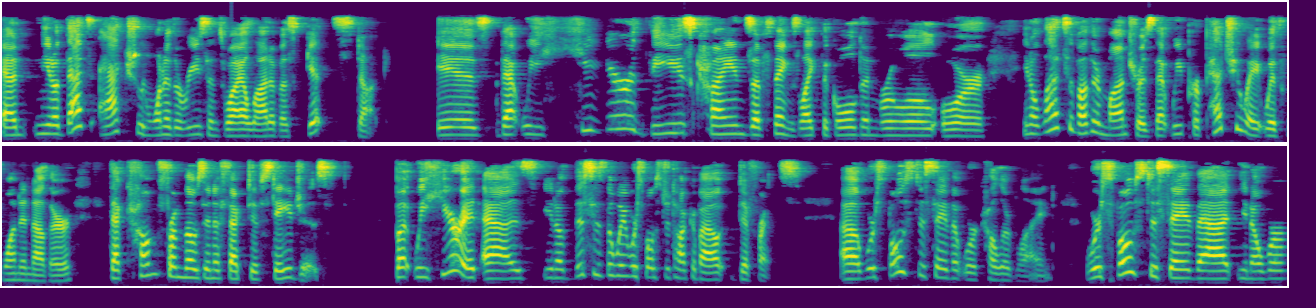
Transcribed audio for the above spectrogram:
And, you know, that's actually one of the reasons why a lot of us get stuck is that we hear these kinds of things like the golden rule or, you know, lots of other mantras that we perpetuate with one another that come from those ineffective stages. But we hear it as, you know, this is the way we're supposed to talk about difference. Uh, we're supposed to say that we're colorblind we're supposed to say that, you know, we're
